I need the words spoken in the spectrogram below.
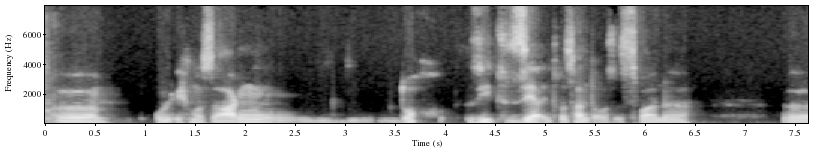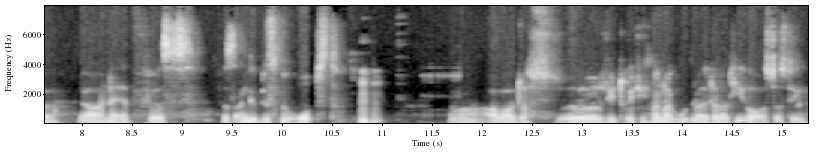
Äh, und ich muss sagen, doch, sieht sehr interessant aus. Ist zwar eine, äh, ja, eine App fürs, fürs angebissene Obst, ja, aber das äh, sieht richtig nach einer guten Alternative aus, das Ding.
